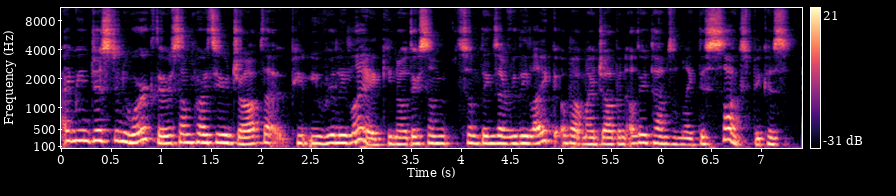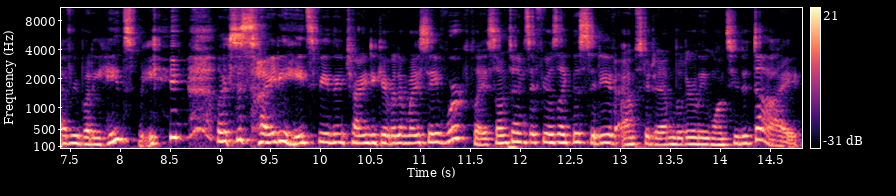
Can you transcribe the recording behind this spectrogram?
I mean, just in work, there are some parts of your job that you really like. You know, there's some some things I really like about my job, and other times I'm like, this sucks because everybody hates me. like society hates me, and they're trying to get rid of my safe workplace. Sometimes it feels like the city of Amsterdam literally wants you to die.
